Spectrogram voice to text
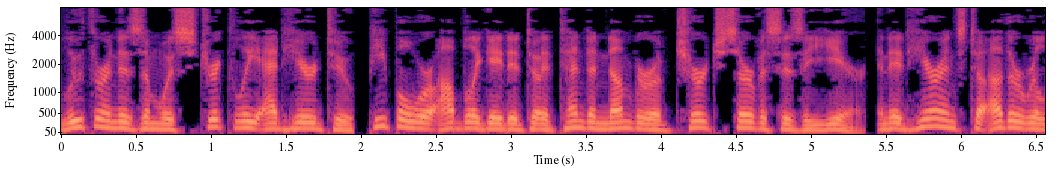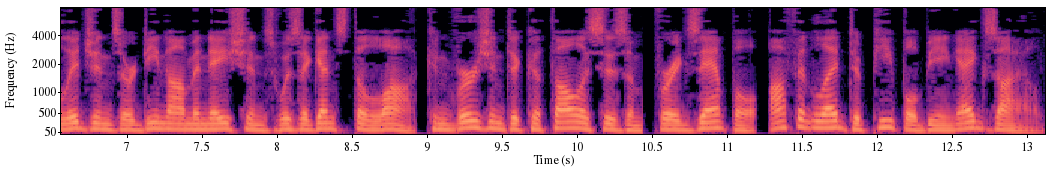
Lutheranism was strictly adhered to, people were obligated to attend a number of church services a year, and adherence to other religions or denominations was against the law conversion to Catholicism, for example, often led to people being exiled.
